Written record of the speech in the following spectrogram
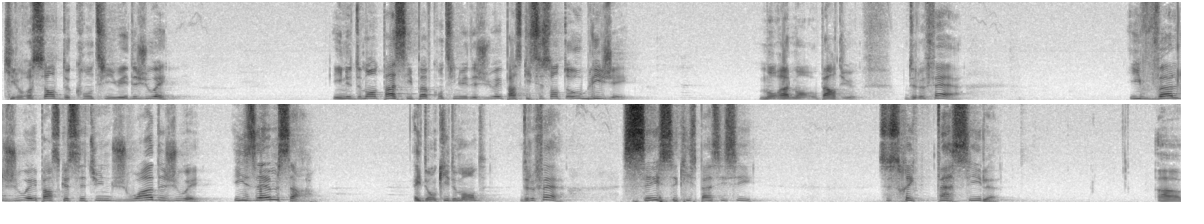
qu'ils ressentent de continuer de jouer. Ils ne demandent pas s'ils peuvent continuer de jouer parce qu'ils se sentent obligés, moralement ou par Dieu, de le faire. Ils veulent jouer parce que c'est une joie de jouer. Ils aiment ça. Et donc ils demandent de le faire. C'est ce qui se passe ici. Ce serait facile. Euh,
